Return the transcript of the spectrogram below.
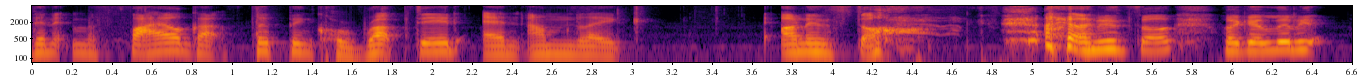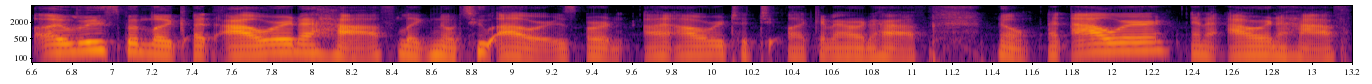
then file got flipping corrupted, and I'm like, uninstall. I uninstalled like I literally I literally spent like an hour and a half, like no two hours or an hour to two, like an hour and a half. No, an hour and an hour and a half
